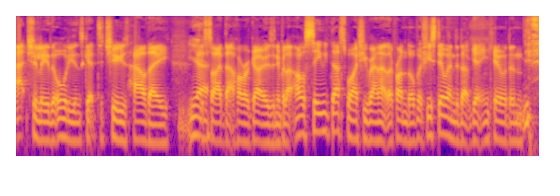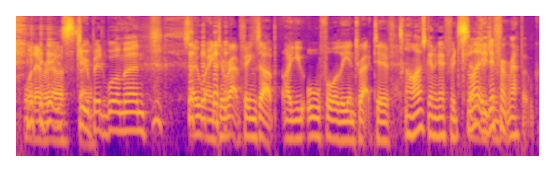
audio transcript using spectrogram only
actually, the audience get to choose how they Yeah. decide that horror goes, and you'd be like, oh, see, that's why she ran out the front door, but she still ended up getting killed and whatever else. So- Stupid woman. So Wayne, to wrap things up, are you all for the interactive? Oh, I was going to go for a slightly different wrap up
